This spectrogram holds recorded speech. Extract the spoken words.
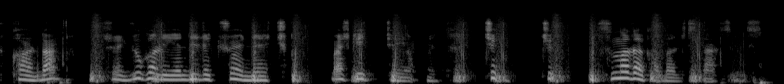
yukarıdan şöyle yukarıya direkt şöyle çıkın. Başka hiçbir şey yapmayın. Çık, çık. Sınıra kadar isterseniz.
